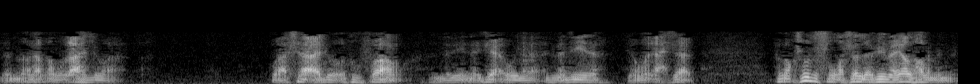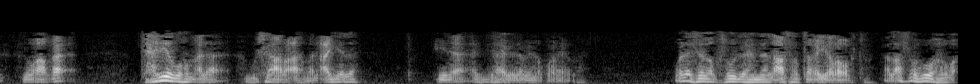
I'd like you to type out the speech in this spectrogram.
لما نقضوا العهد وساعدوا الكفار الذين جاءوا إلى المدينة. يوم الأحزاب. فمقصود صلى الله عليه وسلم فيما يظهر من الواقع تحريضهم على المسارعة والعجلة إلى الذهاب إلى بني قريظة. وليس مقصوده أن العصر تغير وقته. العصر هو هو.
